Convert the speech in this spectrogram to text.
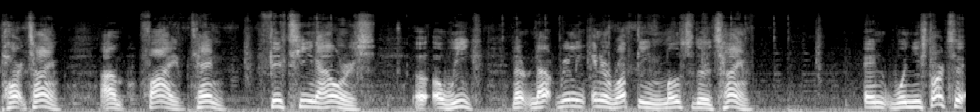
part-time um, 5 10 15 hours a, a week not, not really interrupting most of their time and when you start to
